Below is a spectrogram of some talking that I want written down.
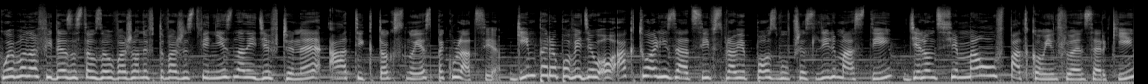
Pływo na Fide został zauważony w towarzystwie nieznanej dziewczyny, a TikTok snuje spekulacje. Gimper opowiedział o aktualizacji w sprawie pozwów przez Lil Masti, dzieląc się małą wpadką influencerki.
